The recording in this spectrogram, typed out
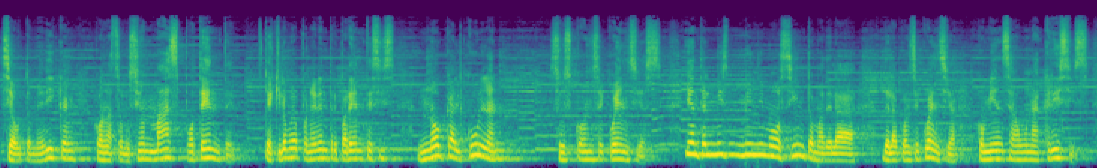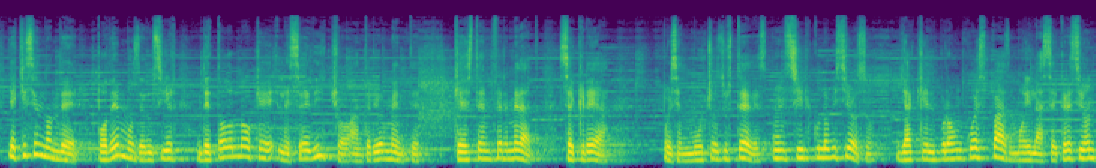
se automedican con la solución más potente. Y aquí lo voy a poner entre paréntesis, no calculan sus consecuencias. Y ante el mínimo síntoma de la, de la consecuencia comienza una crisis. Y aquí es en donde podemos deducir de todo lo que les he dicho anteriormente que esta enfermedad se crea pues en muchos de ustedes un círculo vicioso, ya que el broncoespasmo y la secreción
